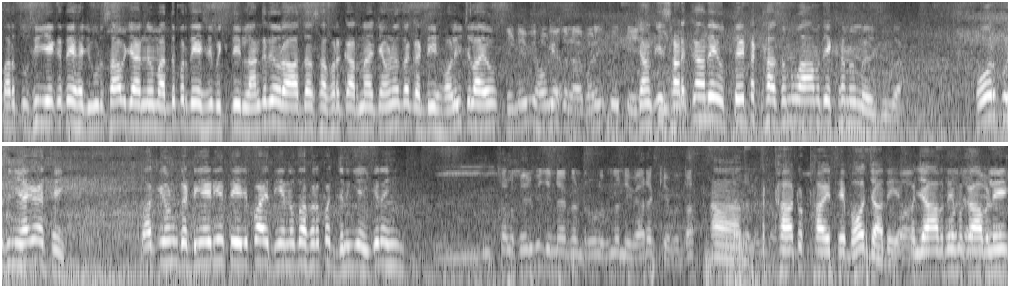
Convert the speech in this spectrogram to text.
ਪਰ ਤੁਸੀਂ ਜੇ ਕਿਤੇ ਹਜੂਰ ਸਾਹਿਬ ਜਾਂਦੇ ਹੋ ਮੱਧ ਪ੍ਰਦੇਸ਼ ਦੇ ਵਿੱਚ ਦੀ ਲੰਘਦੇ ਹੋ ਰਾਤ ਦਾ ਸਫ਼ਰ ਕਰਨਾ ਚਾਹੁੰਦੇ ਹੋ ਤਾਂ ਗੱਡੀ ਹੌਲੀ ਚਲਾਇਓ। ਦਿਨੇ ਵੀ ਹੌਲੀ ਚਲਾਇਆ ਵਾਲੀ ਕੋਈ ਤੇਜ਼ ਕਿਉਂਕਿ ਸੜਕਾਂ ਦੇ ਉੱਤੇ ਟੱਠਾ ਤੁਹਾਨੂੰ ਆਮ ਦੇਖਣ ਨੂੰ ਮਿਲ ਜੂਗਾ। ਹੋਰ ਕੁਝ ਨਹੀਂ ਹੈਗਾ ਇੱਥੇ। ਬਾਕੀ ਹੁਣ ਗੱਡੀਆਂ ਜਿਹੜੀਆਂ ਤੇਜ਼ ਭੱਜਦੀਆਂ ਨੇ ਉਹ ਤਾਂ ਫਿਰ ਭੱਜਣਗੀਆਂ ਹੀ ਕਿ ਨਹੀਂ? ਚਲੋ ਫਿਰ ਵੀ ਜਿੰਨਾ ਕੰਟਰੋਲ ਹੁੰਦਾ ਨਿਗਾਹ ਰੱਖੇ ਬੰਦਾ। ਹਾਂ ਟੱਠਾ ਟੁੱਠਾ ਇੱਥੇ ਬਹੁਤ ਜ਼ਿਆਦੇ ਆ। ਪੰਜਾਬ ਦੇ ਮੁਕਾਬਲੇ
